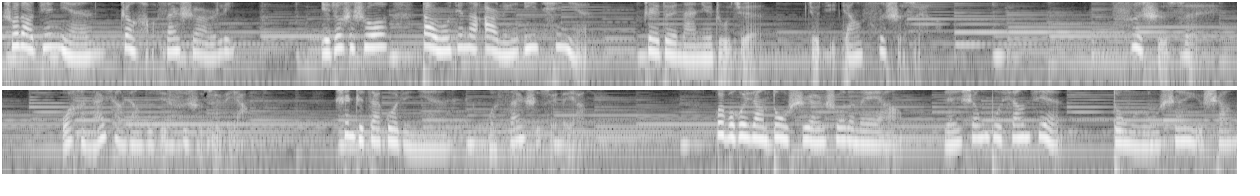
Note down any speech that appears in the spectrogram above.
说到今年正好三十而立，也就是说到如今的二零一七年，这对男女主角。就即将四十岁了。四十岁，我很难想象自己四十岁的样子，甚至再过几年，我三十岁的样子，会不会像杜诗人说的那样：“人生不相见，动如身与伤。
